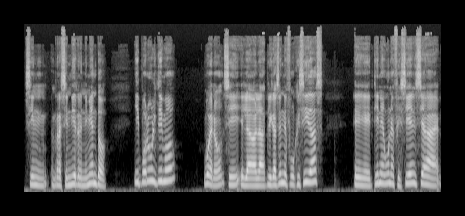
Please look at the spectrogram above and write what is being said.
sin rescindir rendimiento. Y por último, bueno, si la, aplicación de fungicidas eh, tiene alguna eficiencia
